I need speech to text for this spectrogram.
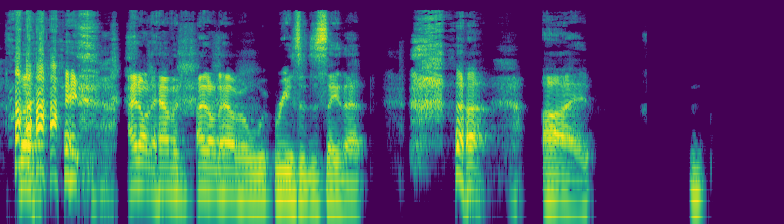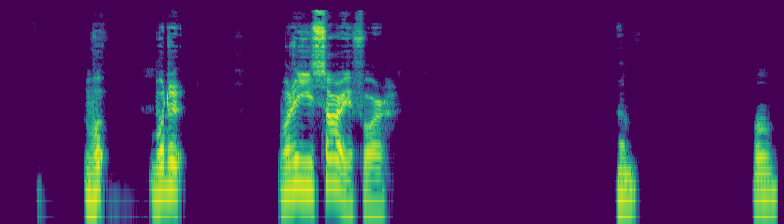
but I, I don't have a. I don't have a reason to say that. uh, what what are what are you sorry for Well,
